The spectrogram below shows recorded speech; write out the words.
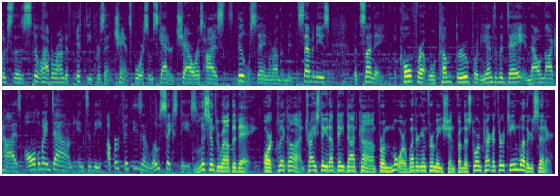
looks to still have around a 50% chance for some scattered showers, highs still staying around the mid 70s. But Sunday, a cold front will come through for the end of the day, and that will knock highs all the way down into the upper 50s and low 60s. Listen throughout the day or click on tristateupdate.com for more weather information from the Storm Tracker 13 Weather Center.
